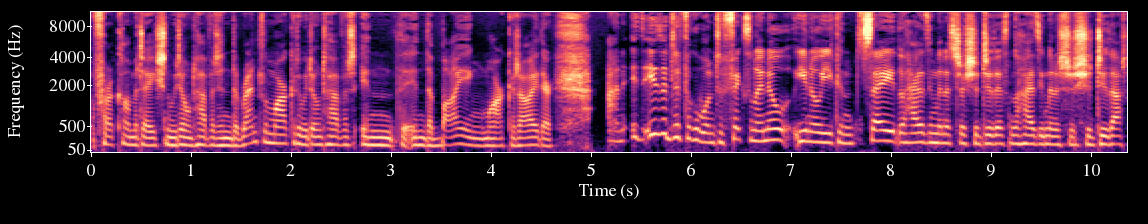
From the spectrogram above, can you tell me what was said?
for accommodation. We don't have it in the rental market, and we don't have it in the in the buying market either. And it is a difficult one to fix. And I know, you know, you can say the housing minister should do this and the housing minister should do that,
